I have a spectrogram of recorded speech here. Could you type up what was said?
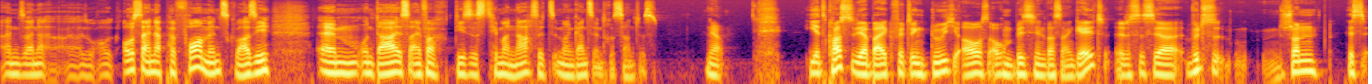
an seiner, also aus seiner Performance quasi. Ähm, und da ist einfach dieses Thema Nachsitz immer ein ganz interessantes. Ja. Jetzt kostet ja Bikefitting durchaus auch ein bisschen was an Geld. Das ist ja, würdest schon, ist,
